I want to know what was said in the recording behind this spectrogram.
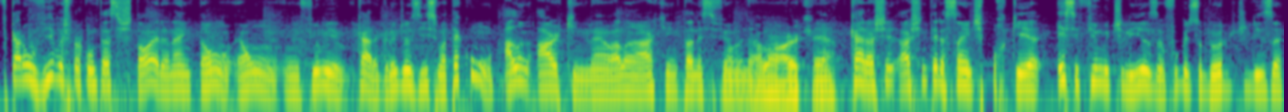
ficaram vivas para contar essa história, né? Então é um, um filme, cara, grandiosíssimo. Até com Alan Arkin, né? O Alan Arkin tá nesse filme, né? Alan Arkin. É. Cara, eu acho, acho interessante porque esse filme utiliza, o Fuga de Sobreouro utiliza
